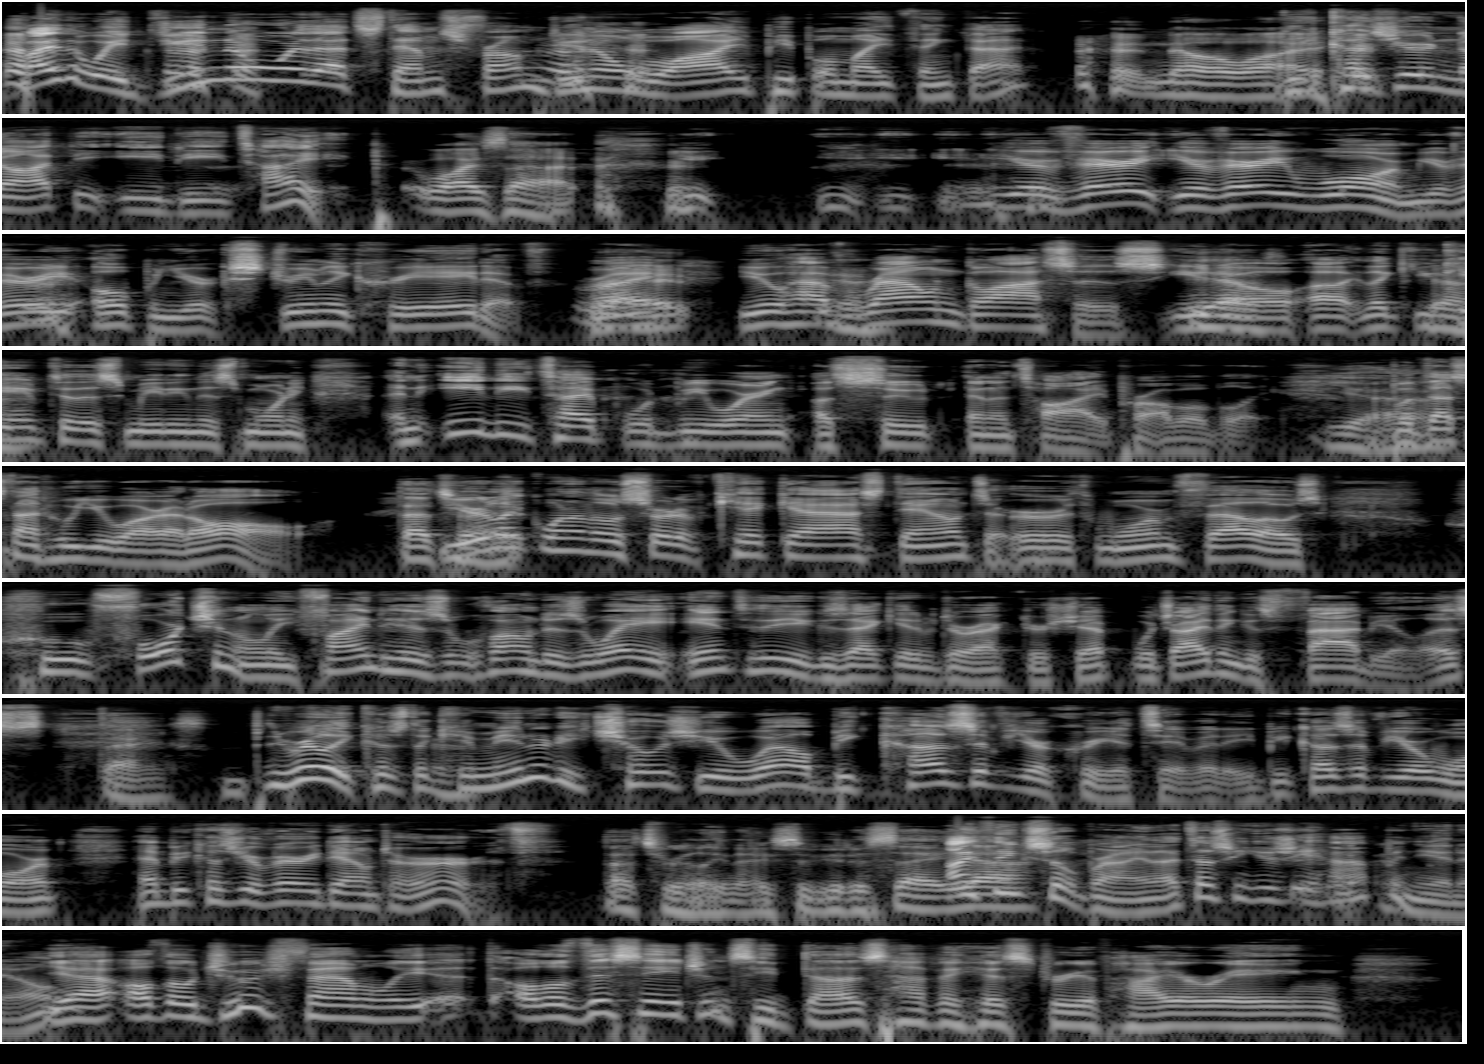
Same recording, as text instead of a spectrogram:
By the way, do you know where that stems from? Do you know why people might think that? no, why? Because you're not the ED type. why is that? You, you're very, you're very warm. You're very open. You're extremely creative, right? Right. You have Yeah. round glasses. You Yes. know, uh, like you Yeah. came to this meeting this morning. An ED type would be wearing a suit and a tie, probably. Yeah, But that's not who you are at all. that's You're right. like one of those sort of kick-ass, down-to-earth, warm fellows who fortunately find his found his way into the executive directorship, which I think is fabulous. thanks. Really, because the community chose you well because of your creativity, because of your warmth, and because you're very down to earth. That's really nice of you to say. I Yeah. think so, Brian. That doesn't usually happen, you know. Yeah, although Jewish family, although this agency does have a history of hiring,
